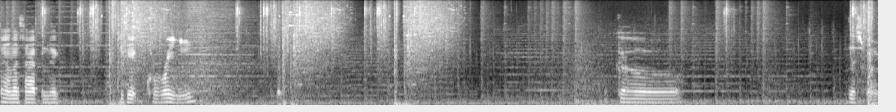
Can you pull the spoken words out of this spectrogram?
So unless I happen to to get green. Go this way.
